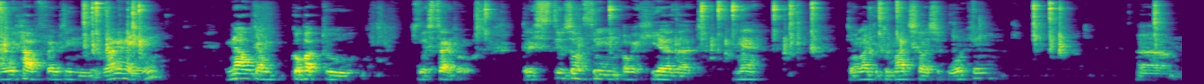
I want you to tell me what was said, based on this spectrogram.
and we have everything running again. Now we can go back to the start rows. There is still something over here that meh, don't like it too much how is it working. Um,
